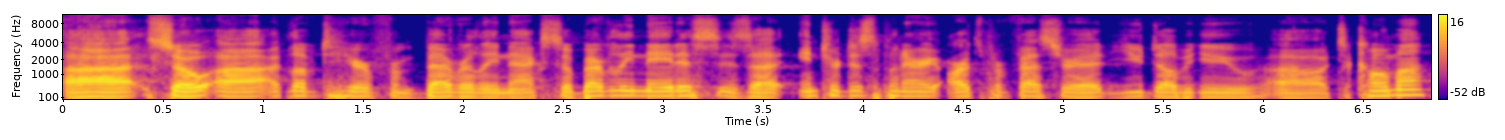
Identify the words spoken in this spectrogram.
Uh, so uh, I'd love to hear from Beverly next. So Beverly Naidus is an interdisciplinary arts professor at UW uh, Tacoma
